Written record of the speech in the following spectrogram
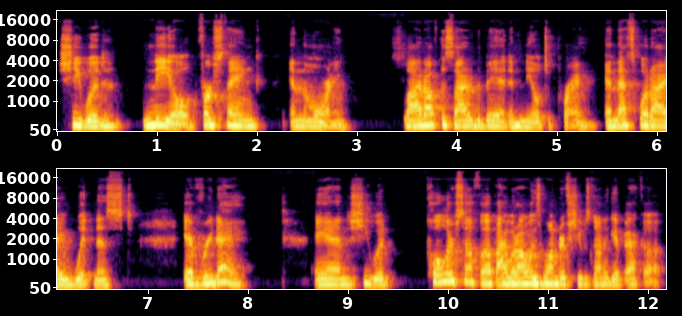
she would kneel first thing in the morning, slide off the side of the bed and kneel to pray. And that's what I witnessed every day. And she would pull herself up. I would always wonder if she was going to get back up,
